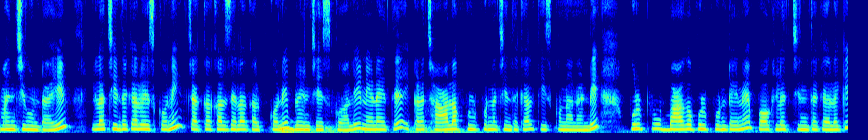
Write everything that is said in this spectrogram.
మంచిగా ఉంటాయి. ఇలా చింతకాయలు వేసుకొని చక్కగా కలిసేలా కలుపుకొని బ్లెండ్ చేసుకోవాలి. నేనైతే ఇక్కడ చాలా పులుపు ఉన్న చింతకాయలు తీసుకున్నానండి. పులుపు బాగా పులుపు ఉంటేనే పావుకిలో చింతకాయలకి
